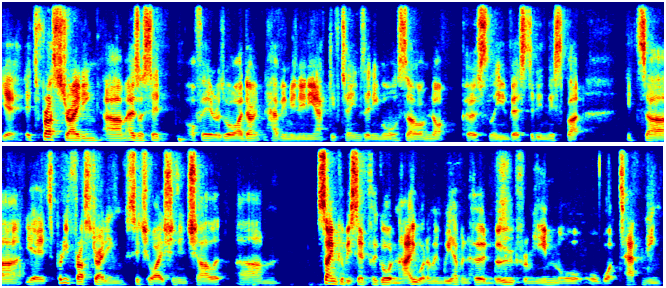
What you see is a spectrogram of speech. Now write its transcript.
yeah, it's frustrating. Um, as I said off air as well, I don't have him in any active teams anymore, so I'm not personally invested in this, but it's uh yeah, it's a pretty frustrating situation in Charlotte. Um same could be said for Gordon Hayward. I mean, we haven't heard boo from him or or what's happening.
